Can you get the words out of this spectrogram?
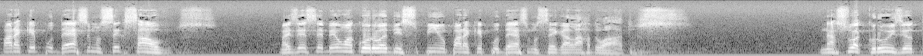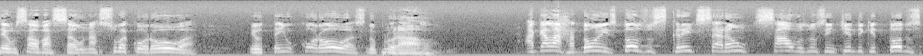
para que pudéssemos ser salvos mas recebeu uma coroa de espinho para que pudéssemos ser galardoados. Na sua cruz eu tenho salvação, na sua coroa eu tenho coroas no plural. Há galardões, todos os crentes serão salvos no sentido de que todos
